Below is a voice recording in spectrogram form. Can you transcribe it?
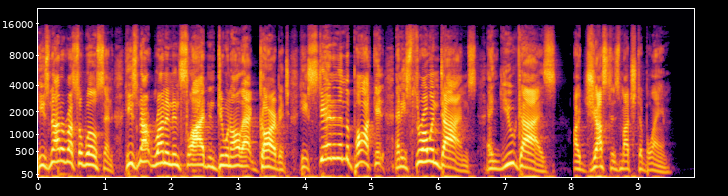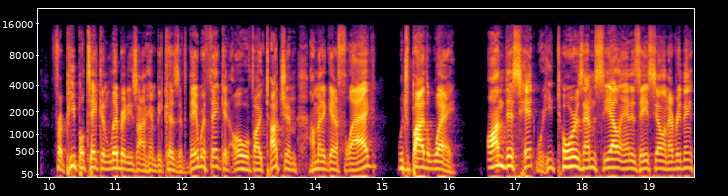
He's not a Russell Wilson. He's not running and sliding and doing all that garbage. He's standing in the pocket and he's throwing dimes. And you guys are just as much to blame for people taking liberties on him because if they were thinking, oh, if I touch him, I'm going to get a flag, which, by the way, on this hit where he tore his MCL and his ACL and everything,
